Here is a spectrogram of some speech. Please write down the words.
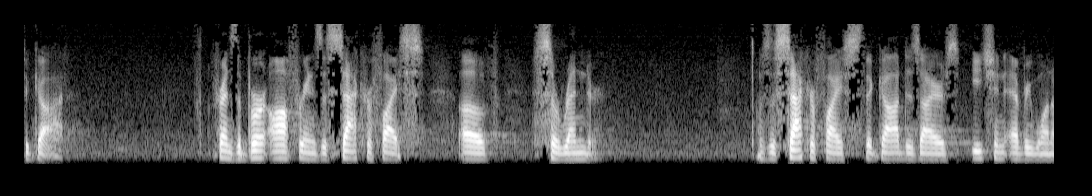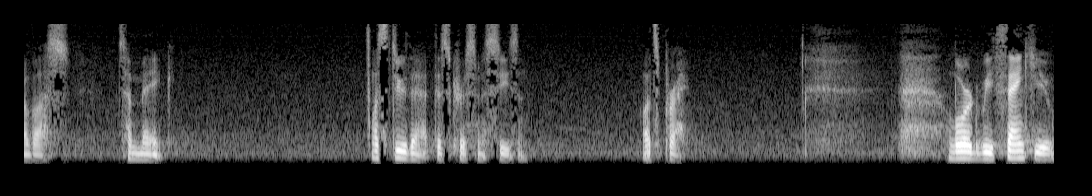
to God? Friends, the burnt offering is a sacrifice of surrender. It's a sacrifice that God desires each and every one of us to make. Let's do that this Christmas season. Let's pray. Lord, we thank you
